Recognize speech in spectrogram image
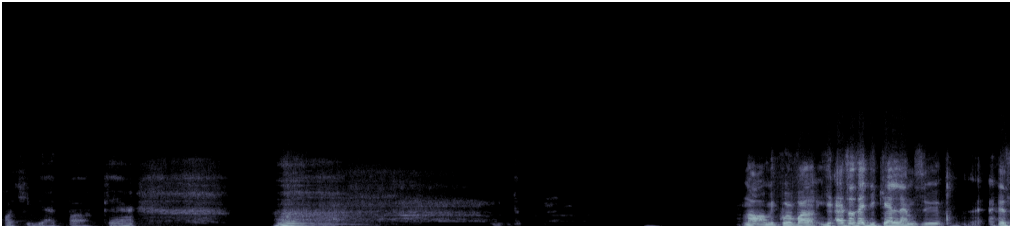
hogy hívják, Parker, Na, amikor van, ez az egyik jellemző, ez,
